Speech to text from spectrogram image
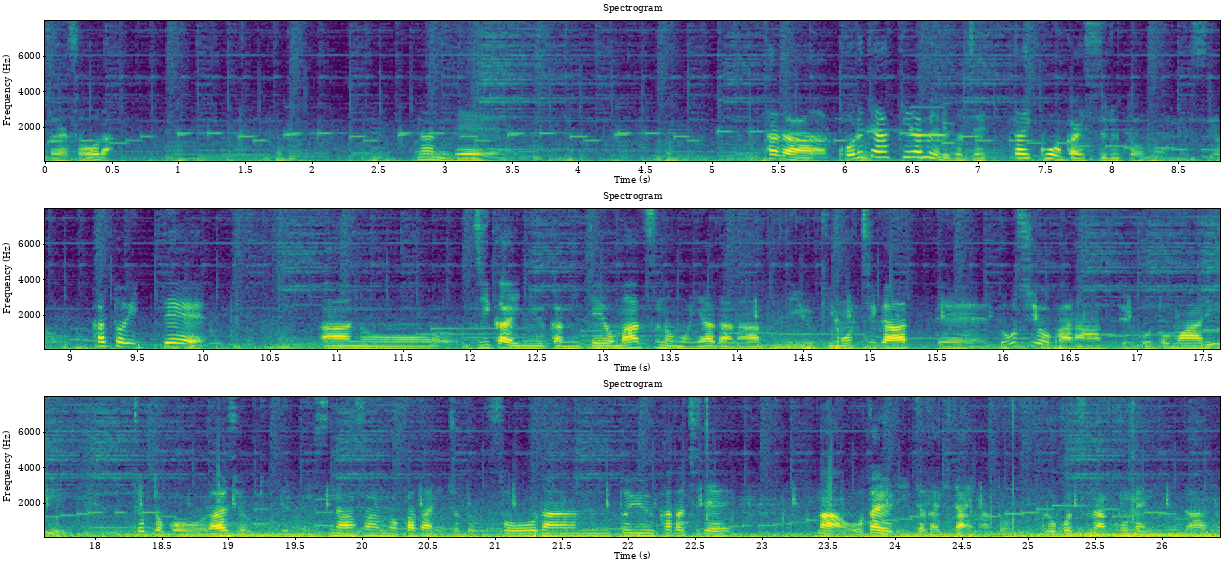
そりゃそうだ。なんでただこれで諦めれば絶対後悔すると思うんですよ。かといってあの次回入荷未定を待つのも嫌だなっていう気持ちがあってどうしようかなっていうこともありちょっとこうラジオ聴いてるリスナーさんの方にちょっと相談という形でまあお便りいただきたいなと露骨なコメントあの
